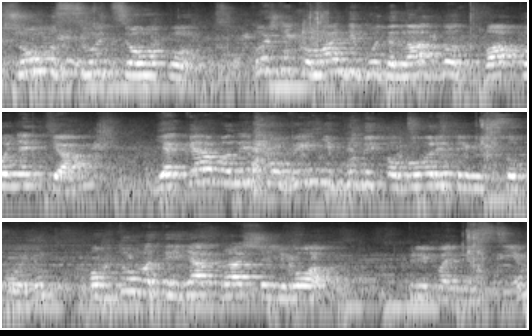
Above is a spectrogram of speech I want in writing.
В чому суть цього конкурсу? В кожній команді буде надано два поняття, яке вони повинні будуть обговорити між собою, обдумати, як краще його преподнести,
